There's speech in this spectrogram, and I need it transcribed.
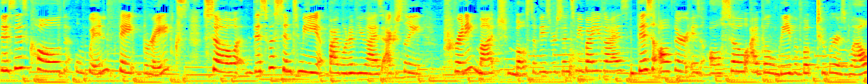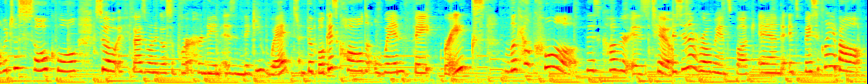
This is called When Fate Breaks. So this was sent to me by one of you guys actually pretty much most of these were sent to me by you guys. This author is also, I believe, a booktuber as well, which is so cool. So if you guys want to go support, her name is Nikki Witt. The book is called When Fate Breaks. Look how cool this cover is too. This is a romance book and it's basically about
